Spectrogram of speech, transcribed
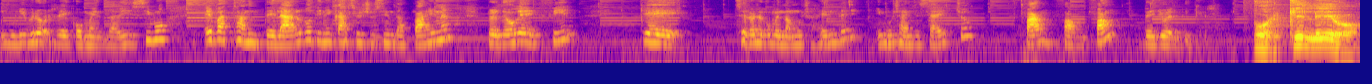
un libro recomendadísimo. Es bastante largo, tiene casi 800 páginas, pero tengo que decir que se lo recomiendo a mucha gente y mucha gente se ha hecho fan, fan, fan de Joel Dicker. ¿Por qué leo?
